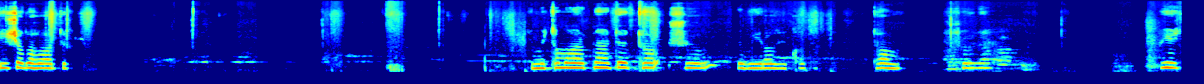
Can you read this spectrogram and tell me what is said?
İnşallah vardır. Demir tam olarak nerede? Ta şu biraz yukarıda. Tam şöyle. Bir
